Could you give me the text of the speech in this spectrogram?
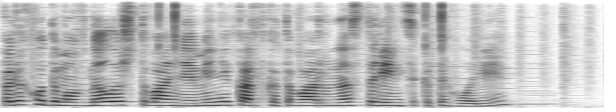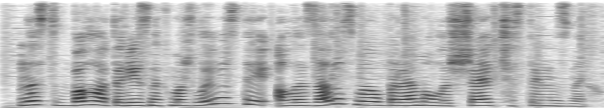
переходимо в налаштування міні-картка товару на сторінці категорії. У нас тут багато різних можливостей, але зараз ми оберемо лише частину з них.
